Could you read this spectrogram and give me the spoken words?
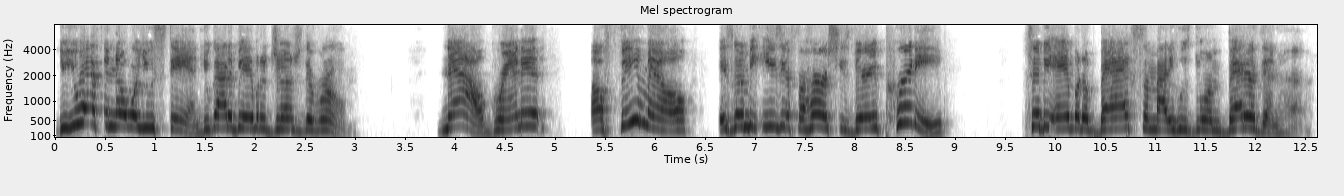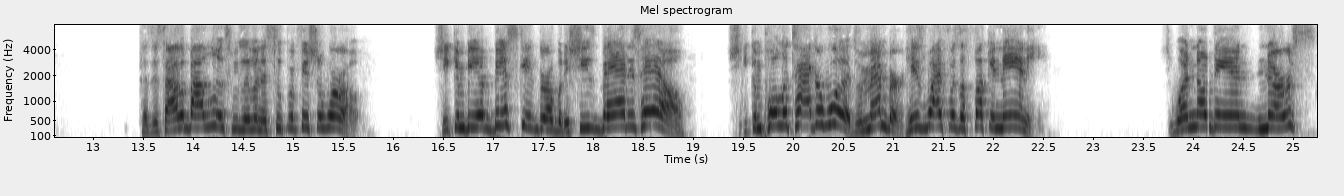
You, you have to know where you stand. You got to be able to judge the room. Now, granted, a female is going to be easier for her. She's very pretty to be able to bag somebody who's doing better than her. Because it's all about looks. We live in a superficial world. She can be a biscuit girl, but if she's bad as hell, she can pull a Tiger Woods. Remember, his wife was a fucking nanny. She wasn't no damn nurse,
